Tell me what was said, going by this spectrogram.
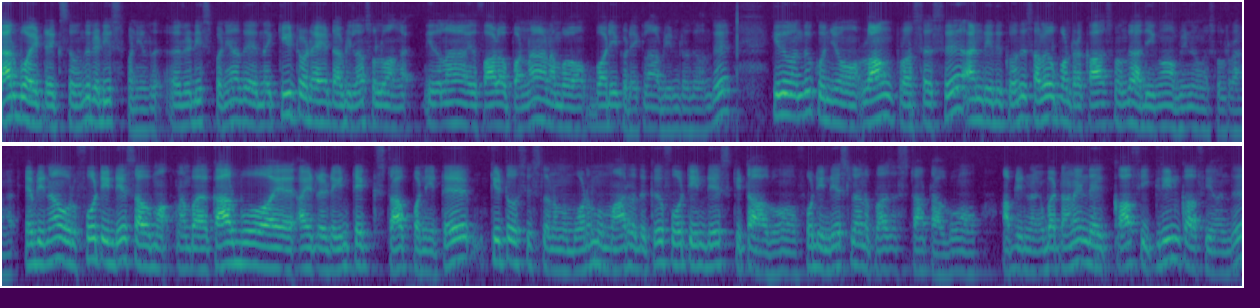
கார்போஹைட்ரேட்ஸை வந்து ரெடியூஸ் பண்ணிடுது ரெடியூஸ் பண்ணி அது இந்த கீட்டோ டயட் அப்படிலாம் சொல்லுவாங்க. இதெல்லாம் இது ஃபாலோ பண்ணால் நம்ம பாடி குறைக்கலாம் அப்படின்றது வந்து இது வந்து கொஞ்சம் லாங் ப்ராசஸ்ஸு அண்ட் இதுக்கு வந்து செலவு பண்ணுற காசு வந்து அதிகம் அப்படின்னு அவங்க சொல்கிறாங்க எப்படின்னா ஒரு ஃபோர்டீன் டேஸ் ஆகுமா? நம்ம கார்போஹைட்ரேட் இன்டேக் ஸ்டாப் பண்ணிவிட்டு கீட்டோசிஸில் நம்ம உடம்பு மாறுறதுக்கு ஃபோர்டீன் டேஸ் கிட்ட ஆகும். ஃபோர்டீன் டேஸில் அந்த ப்ராசஸ் ஸ்டார்ட் ஆகும் அப்படின்றாங்க. பட் ஆனால் இந்த காஃபி க்ரீன் காஃபி வந்து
